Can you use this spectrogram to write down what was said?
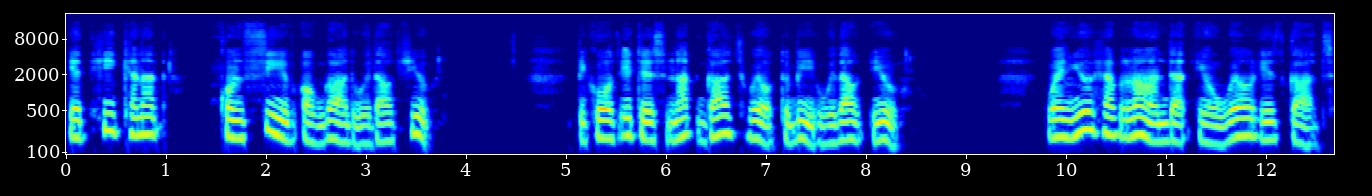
Yet he cannot conceive of God without you, because it is not God's will to be without you. When you have learned that your will is God's,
